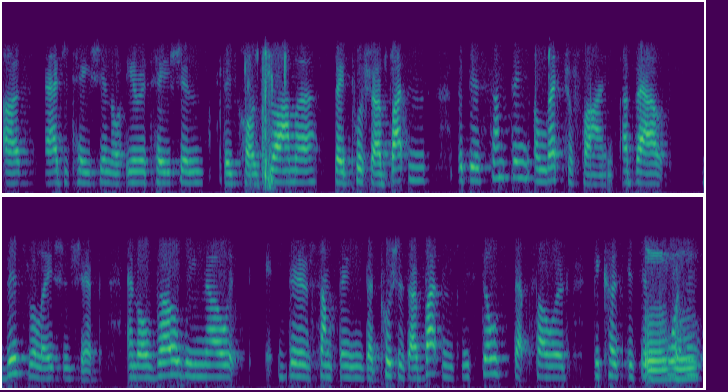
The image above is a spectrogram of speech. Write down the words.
us agitation or irritation, they cause drama, they push our buttons, but there's something electrifying about this relationship. And although we know it, there's something that pushes our buttons, we still step forward because it's Mhm. important.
